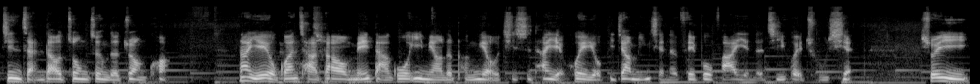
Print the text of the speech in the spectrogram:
进展到重症的状况。那也有观察到，没打过疫苗的朋友，其实他也会有比较明显的肺部发炎的机会出现。所以，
